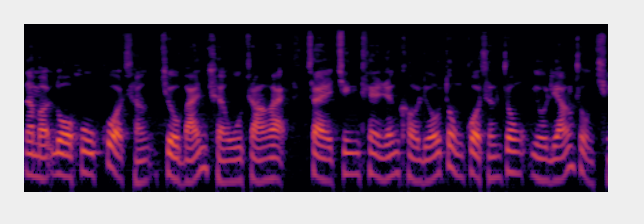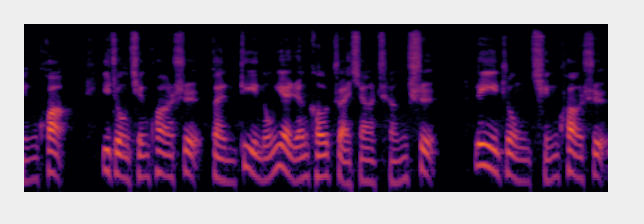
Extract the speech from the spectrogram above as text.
那么落户过程就完全无障碍。在今天人口流动过程中，有两种情况：一种情况是本地农业人口转向城市，另一种情况是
